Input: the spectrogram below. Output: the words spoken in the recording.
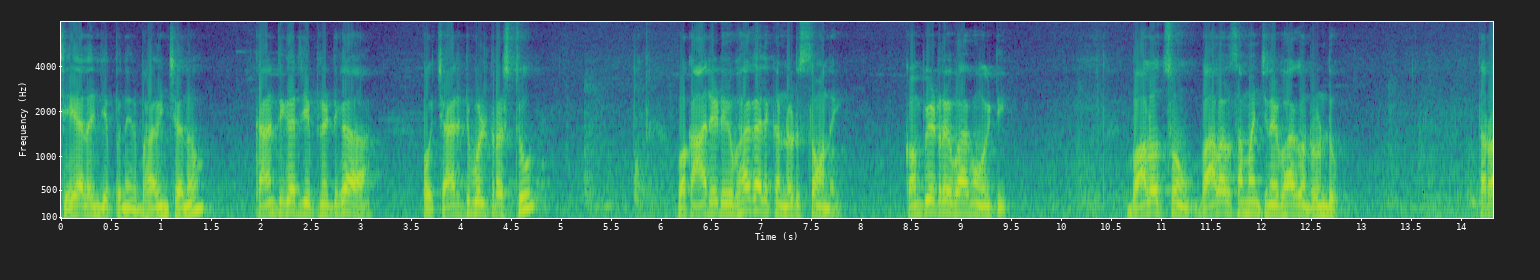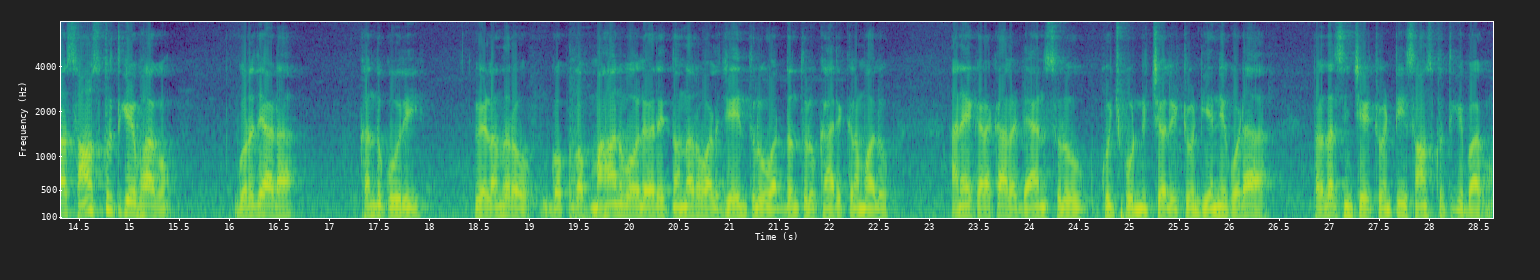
చేయాలని చెప్పి నేను భావించాను. కాంతి గారు చెప్పినట్టుగా ఒక చారిటబుల్ ట్రస్టు ఒక ఆరేడు విభాగాలు ఇక్కడ నడుస్తూ ఉన్నాయి. కంప్యూటర్ విభాగం ఒకటి బాలోత్సవం బాలలకు సంబంధించిన విభాగం రెండు తర్వాత సాంస్కృతిక విభాగం గురజాడ కందుకూరి వీళ్ళందరూ గొప్ప గొప్ప మహానుభావులు ఎవరైతే ఉన్నారో వాళ్ళ జయంతులు వర్ధంతులు కార్యక్రమాలు అనేక రకాల డ్యాన్సులు కూచిపూడి నృత్యాలు ఇటువంటివన్నీ కూడా ప్రదర్శించేటువంటి సాంస్కృతిక విభాగం.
